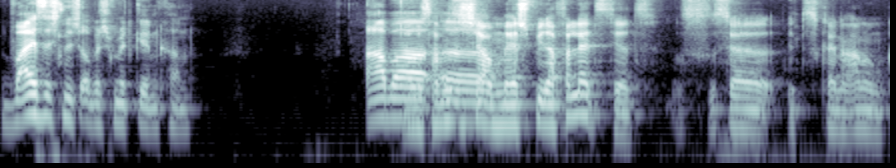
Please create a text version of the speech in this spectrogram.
weiß ich nicht, ob ich mitgehen kann. Aber. Aber es haben äh, sich ja auch mehr Spieler verletzt jetzt. Das ist ja jetzt keine Ahnung.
